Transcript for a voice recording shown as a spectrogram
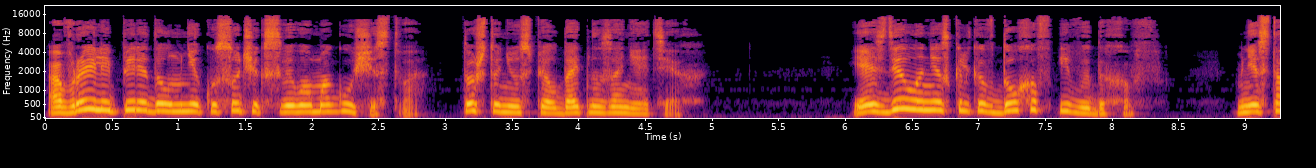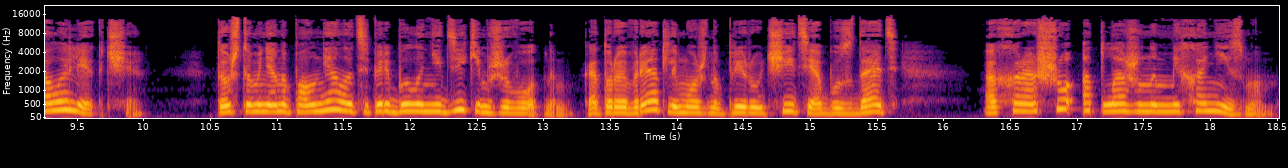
Аврелий передал мне кусочек своего могущества, то, что не успел дать на занятиях. Я сделала несколько вдохов и выдохов. Мне стало легче. То, что меня наполняло, теперь было не диким животным, которое вряд ли можно приручить и обуздать, а хорошо отлаженным механизмом,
